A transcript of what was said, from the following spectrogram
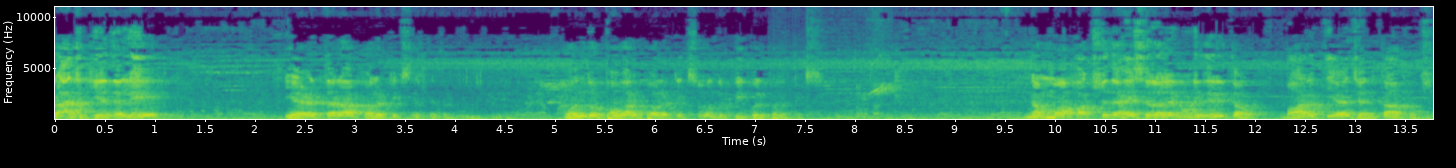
ರಾಜಕೀಯದಲ್ಲಿ ಎರಡು ತರ ಪಾಲಿಟಿಕ್ಸ್ ಇರ್ತದೆ ಒಂದು ಪವರ್ ಪಾಲಿಟಿಕ್ಸ್ ಒಂದು ಪೀಪಲ್ ಪಾಲಿಟಿಕ್ಸ್ ನಮ್ಮ ಪಕ್ಷದ ಹೆಸರಲ್ಲೇ ನೋಡಿದಿರಿ ತಾವು ಭಾರತೀಯ ಜನತಾ ಪಕ್ಷ.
